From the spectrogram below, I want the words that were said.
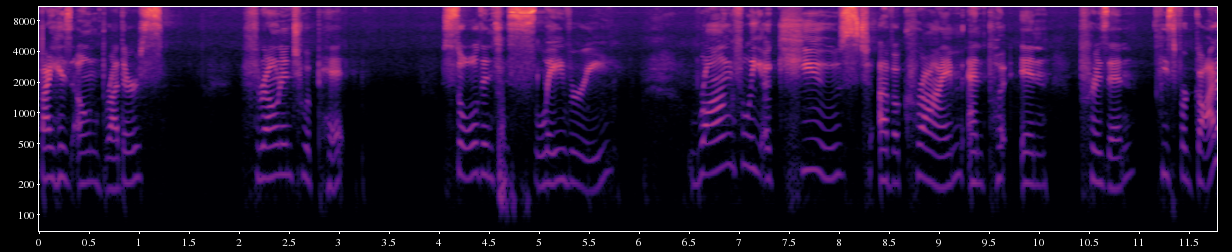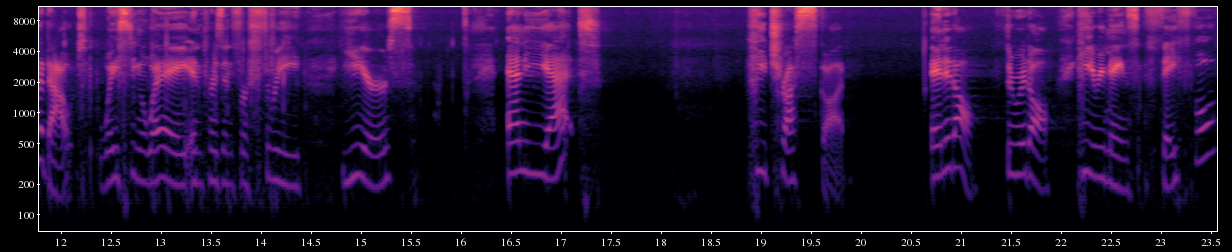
by his own brothers, thrown into a pit, sold into slavery, wrongfully accused of a crime and put in prison. He's forgot about wasting away in prison for three years. And yet, he trusts God in it all, through it all. He remains faithful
